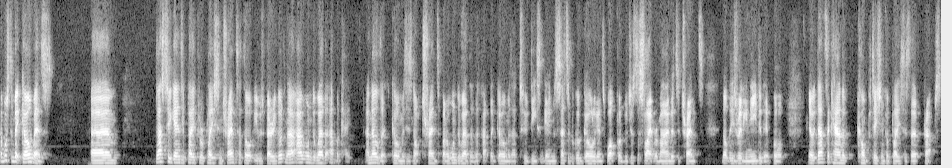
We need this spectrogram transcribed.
I must admit, Gomez, um, last two games he played for replacing Trent, I thought he was very good. Now, I wonder whether, um, okay, I know that Gomez is not Trent, but I wonder whether the fact that Gomez had two decent games and set up a good goal against Watford was just a slight reminder to Trent, not that he's really needed it, but you know that's the kind of competition for places that perhaps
